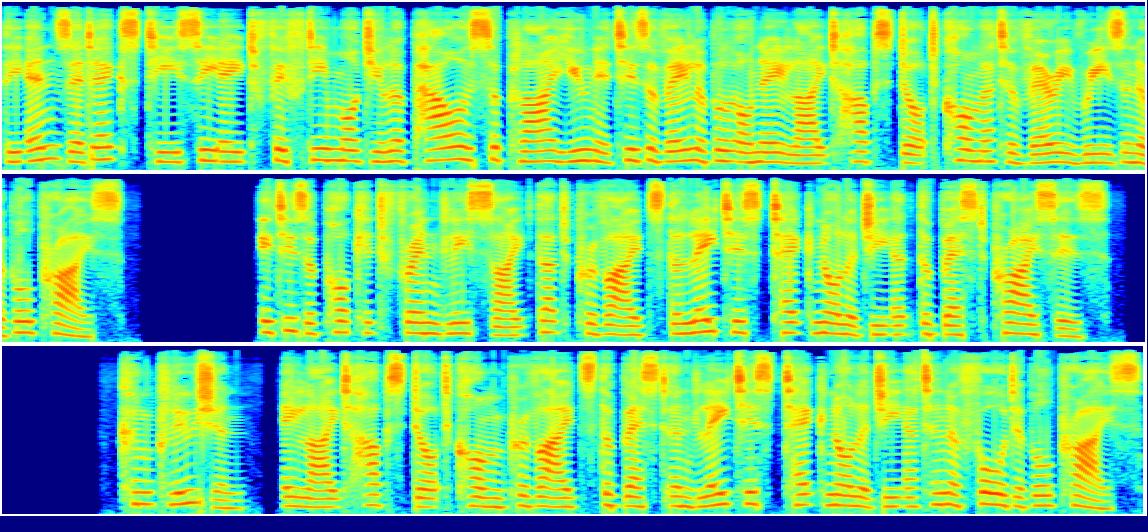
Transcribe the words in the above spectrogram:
The NZXT-C850 modular power supply unit is available on alightHubs.com at a very reasonable price. It is a pocket friendly site that provides the latest technology at the best prices. Conclusion AlightHubs.com provides the best and latest technology at an affordable price.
